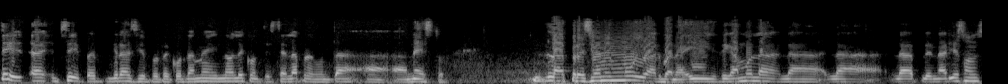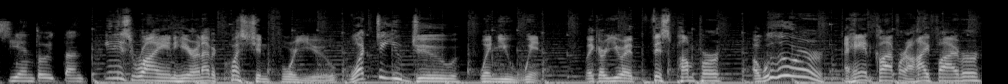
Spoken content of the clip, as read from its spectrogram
Sí, eh, sí, pues, gracias por recordarme ahí, no le contesté la pregunta a, a Néstor. La presión es muy bárbara y digamos la, la, la, la plenaria son ciento y tantos. It is Ryan here, and I have a question for you. What do you do when you win? Like, are you a fist pumper? A woohooer, a hand clapper, a high fiver.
